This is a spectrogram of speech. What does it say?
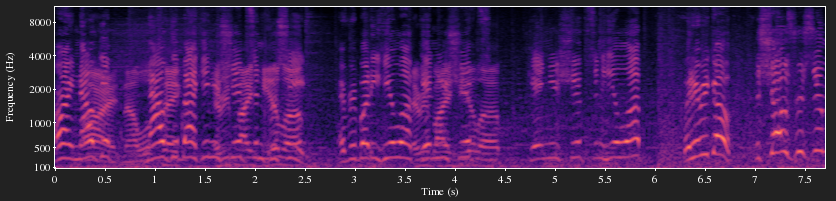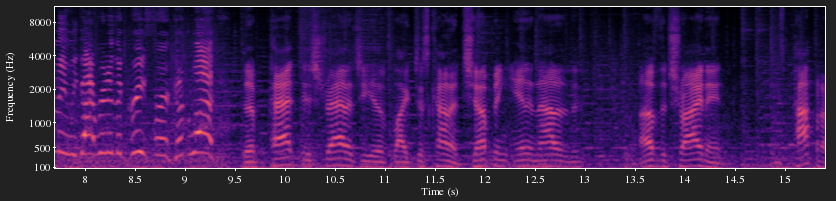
All right, now All get right, now now, we'll get back in your ships and proceed. up. Everybody heal up. Everybody get in your ships. up. Get in your ships and heal up. But here we go. The show's resuming. We got rid of the griefer. Good luck. The Pat strategy of like just kind of jumping in and out of the of the trident. He's popping a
